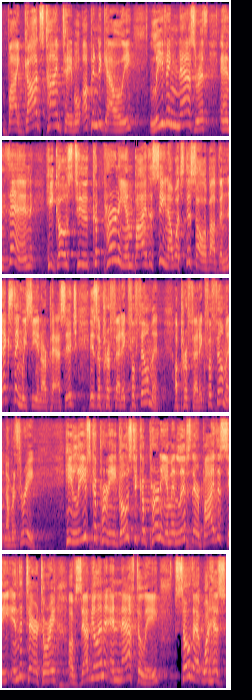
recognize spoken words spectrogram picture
by God's timetable up into Galilee, leaving Nazareth, and then he goes to Capernaum by the sea. Now, what's this all about? The next thing we see in our passage is a prophetic fulfillment. A prophetic fulfillment, number three. He leaves Capernaum, he goes to Capernaum and lives there by the sea in the territory of Zebulun and Naphtali, so that what has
